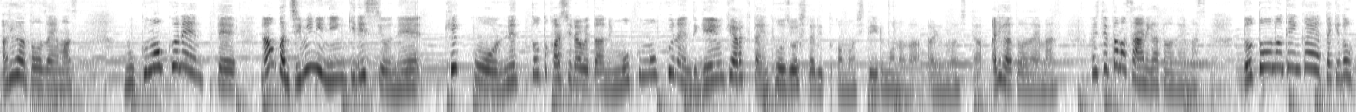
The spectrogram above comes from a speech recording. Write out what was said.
ありがとうございます。黙々連って、なんか地味に人気ですよね。結構ネットとか調べたらね、黙々連ってゲームキャラクターに登場したりとかもしているものがありました。ありがとうございます。そして、トマさんありがとうございます。怒涛の展開やったけど、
